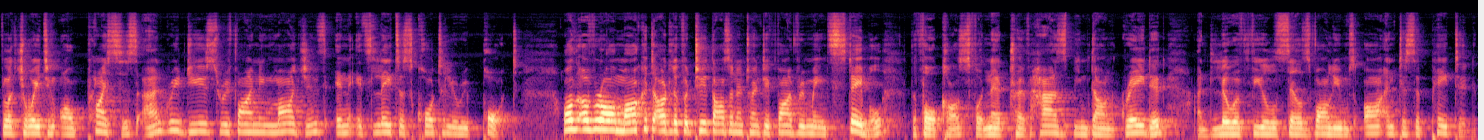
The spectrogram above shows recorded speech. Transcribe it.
fluctuating oil prices and reduced refining margins in its latest quarterly report. While the overall market outlook for 2025 remains stable, the forecast for net has been downgraded and lower fuel sales volumes are anticipated.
